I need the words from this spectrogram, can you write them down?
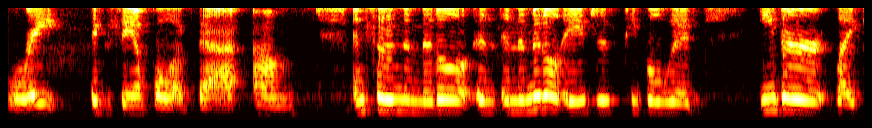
great example of that. Um, and so in the middle in, in the Middle Ages, people would either like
